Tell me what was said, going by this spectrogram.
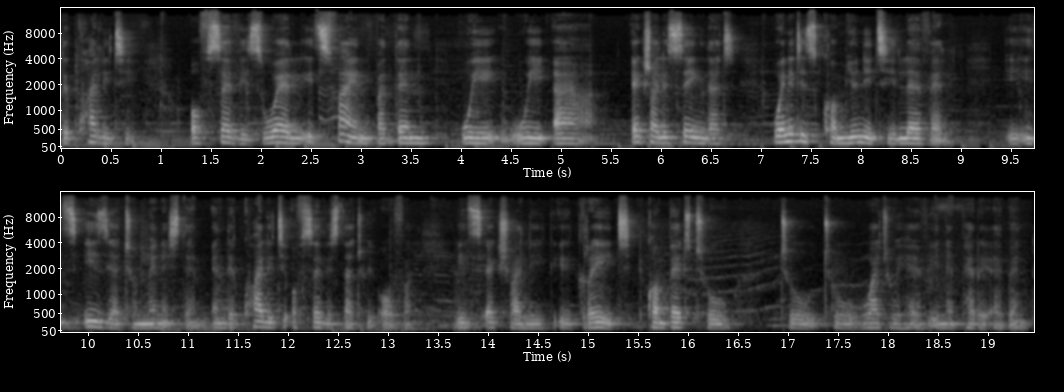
the quality of service, well, it's fine, but then we, we are actually saying that when it is community level, it's easier to manage them, and the quality of service that we offer is actually uh, great compared to, to, to what we have in a peri-urban.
